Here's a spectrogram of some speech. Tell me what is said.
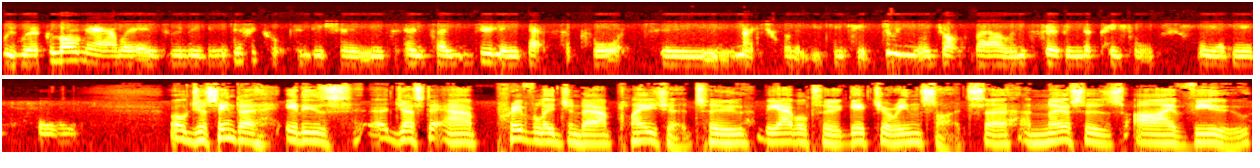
We work long hours. We live in difficult conditions. And so you do need that support to make sure that you can keep doing your job well and serving the people we are there to serve. Well, Jacinta, it is uh, just our privilege and our pleasure to be able to get your insights, uh, a nurse's eye view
